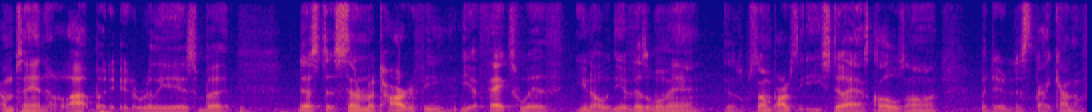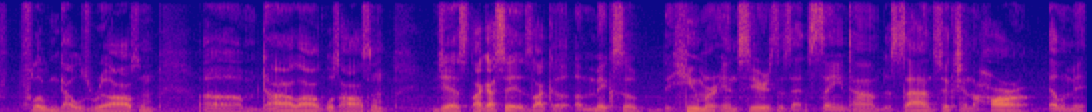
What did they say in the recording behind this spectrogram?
am saying that a lot, but it, it really is. But that's the cinematography, the effects with you know the Invisible Man. There's some parts he still has clothes on but they're just like kind of floating. That was real awesome. Um, dialogue was awesome. Just like I said, it's like a, a mix of the humor and seriousness at the same time. The science fiction, the horror element,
